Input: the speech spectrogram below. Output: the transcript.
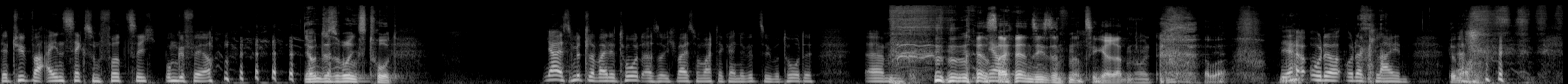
der Typ war 1,46 ungefähr. Ja, und das ist übrigens tot. ja, ist mittlerweile tot, also ich weiß, man macht ja keine Witze über Tote. Ähm, Es Ja. sei denn, sie sind nur Zigaretten holen. Aber ja, oder, oder klein. genau.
